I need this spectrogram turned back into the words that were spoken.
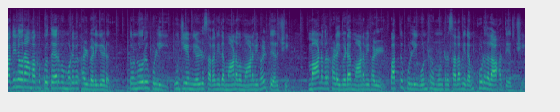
பதினோராம் வகுப்பு தேர்வு முடிவுகள் வெளியீடு. தொண்ணூறு புள்ளி பூஜ்ஜியம் ஏழு சதவீத மாணவ மாணவிகள் தேர்ச்சி. மாணவர்களை விட மாணவிகள் பத்து புள்ளி ஒன்று மூன்று சதவீதம் கூடுதலாக தேர்ச்சி.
